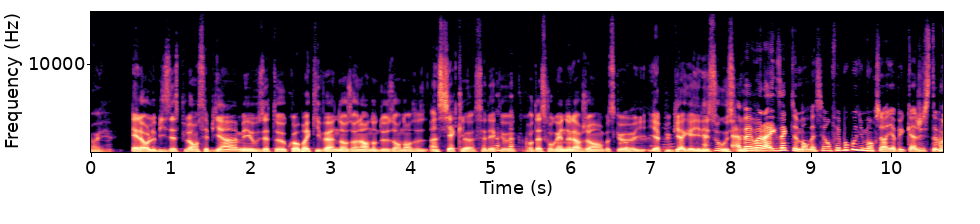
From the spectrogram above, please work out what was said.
Oui. Et alors, le business plan, c'est bien, mais vous êtes euh, quoi, break-even dans un an, dans deux ans, dans un siècle? C'est-à-dire que quand est-ce qu'on gagne de l'argent? Parce qu'il n'y a plus qu'à gagner des sous aussi. Ah ben hein. voilà, exactement. Mais c'est- on fait beaucoup d'humour sur Yapika, justement.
